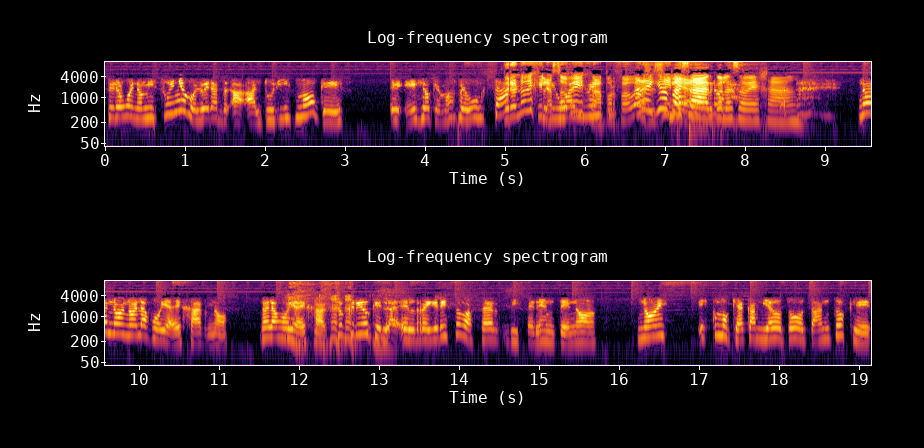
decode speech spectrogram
Pero bueno, mi sueño es volver al turismo, que es, e, es, lo que más me gusta. Pero no deje las ovejas, por favor. ¿Qué va a pasar con las ovejas? No, no, no las voy a dejar, no. No las voy a dejar. Yo creo que el regreso va a ser diferente, no no es es como que ha cambiado todo tanto que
